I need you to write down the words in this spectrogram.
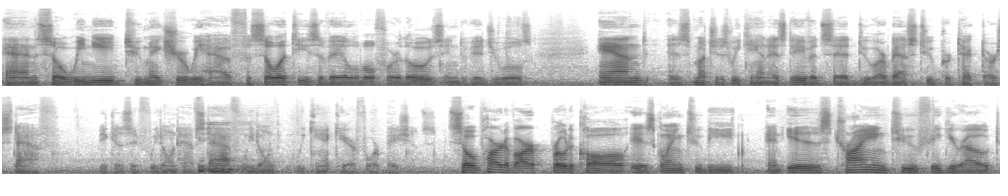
And so we need to make sure we have facilities available for those individuals and as much as we can, as David said, do our best to protect our staff because if we don't have staff, we don't we can't care for patients. So part of our protocol is going to be and is trying to figure out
